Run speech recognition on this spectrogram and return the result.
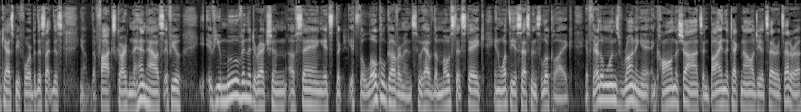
podcast before, but this this you know the fox garden, the hen house. If you if you move in the direction of saying it's the it's the local governments who have the most at stake in what the assessments look like, if they're the ones running it and calling the shots and buying the technology, et cetera, et cetera,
